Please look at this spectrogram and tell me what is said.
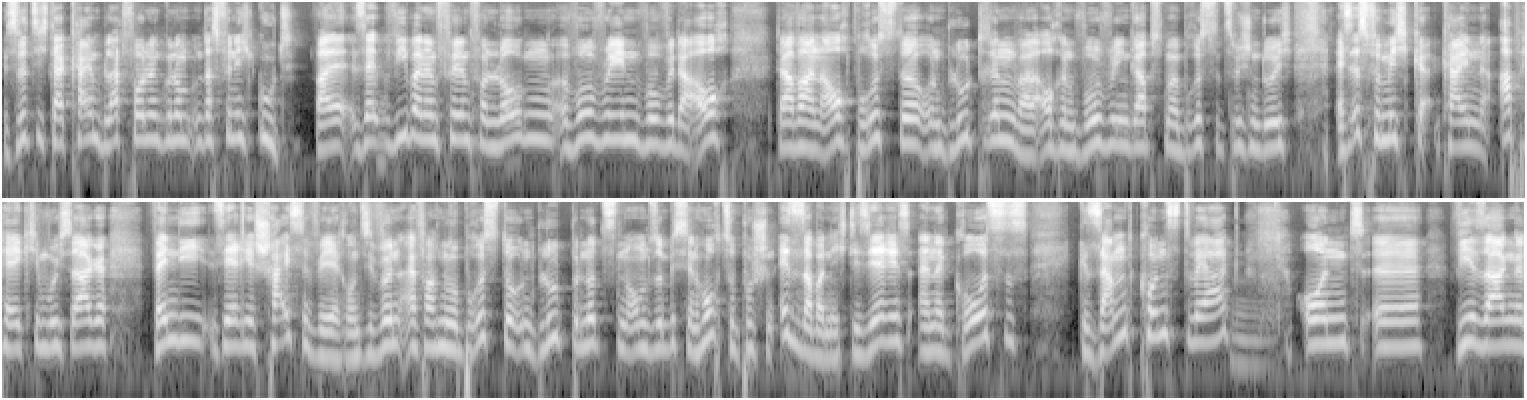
es wird sich da kein Blatt vor den genommen und das finde ich gut, weil wie bei dem Film von Logan äh, Wolverine, wo wir da auch, da waren auch Brüste und Blut drin, weil auch in Wolverine gab es mal Brüste zwischendurch. Es ist für mich ke- kein Abhäkchen, wo ich sage, wenn die Serie scheiße wäre und sie würden einfach nur Brüste und Blut benutzen, um so ein bisschen hochzupuschen, ist es aber nicht. Die Serie ist ein großes Gesamtkunstwerk und äh, wir sagen,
